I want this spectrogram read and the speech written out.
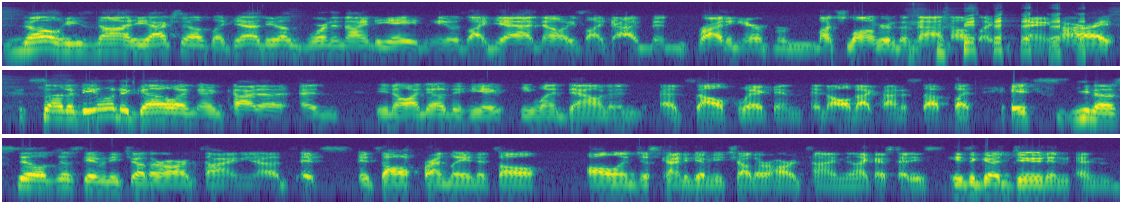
No, he's not. He actually, I was like, yeah, dude, I was born in '98, and he was like, yeah, no, he's like, I've been riding here for much longer than that, and I was like, dang, all right. So to be able to go and, and kind of and you know, I know that he he went down and at Southwick and and all that kind of stuff, but it's you know still just giving each other a hard time. You know, it's it's, it's all friendly and it's all all in just kind of giving each other a hard time. And like I said, he's he's a good dude, and and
